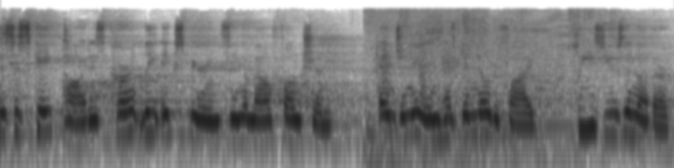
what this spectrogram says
This escape pod is currently experiencing a malfunction. Engineering has been notified. Please use another.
